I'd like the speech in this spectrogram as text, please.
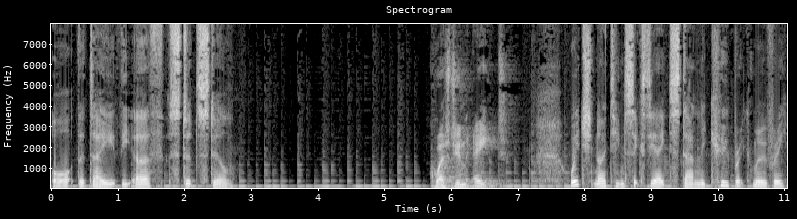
or The Day the Earth Stood Still? Question eight. Which 1968 Stanley Kubrick movie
